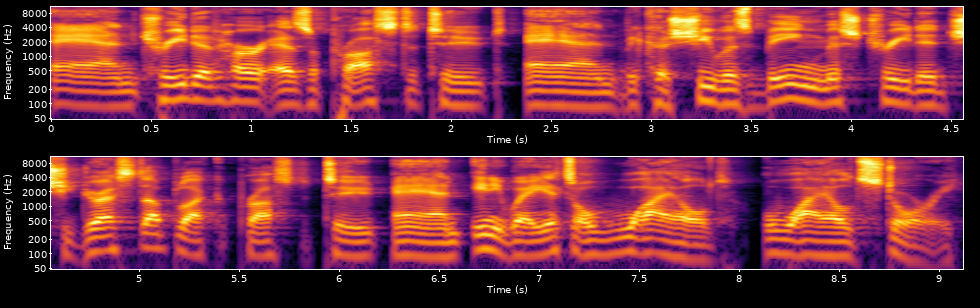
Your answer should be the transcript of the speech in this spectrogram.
and treated her as a prostitute. And because she was being mistreated, she dressed up like a prostitute. And anyway, it's a wild, wild story.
